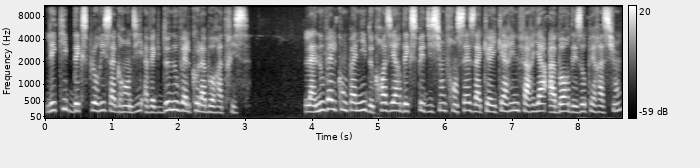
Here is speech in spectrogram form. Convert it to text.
L'équipe d'Explory s'agrandit avec deux nouvelles collaboratrices. La nouvelle compagnie de croisière d'expédition française accueille Karine Faria à bord des opérations,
